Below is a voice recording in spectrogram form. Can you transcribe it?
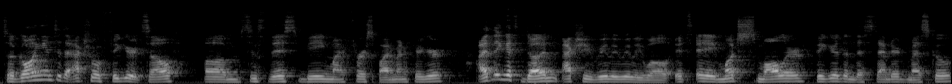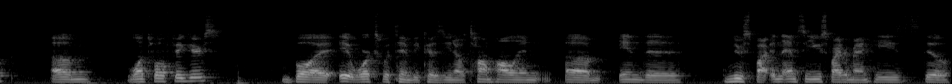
So going into the actual figure itself, um, since this being my first Spider-Man figure, I think it's done actually really, really well. It's a much smaller figure than the standard Mezco um, 112 figures, but it works with him because you know Tom Holland um, in the new spot in the MCU Spider-Man, he's still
